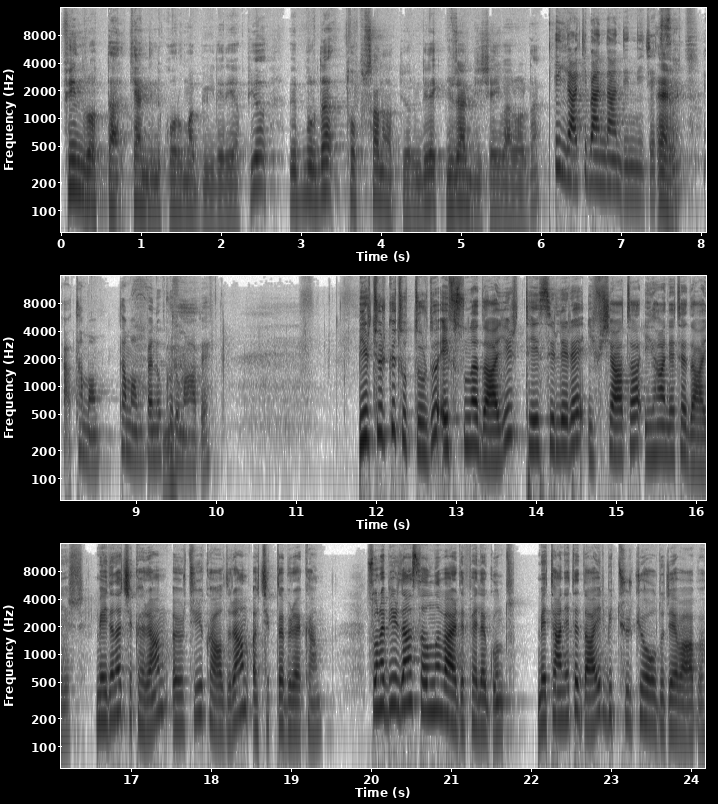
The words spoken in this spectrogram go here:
Finrod da kendini koruma büyüleri yapıyor. Ve burada topu sana atıyorum. Direkt güzel bir şey var orada. İlla ki benden dinleyeceksin. Evet. Ya tamam, tamam ben okurum abi. Bir türkü tutturdu Efsun'a dair, tesirlere, ifşaata, ihanete dair. Meydana çıkaran, örtüyü kaldıran, açıkta bırakan. Sonra birden salınıverdi Felagund. Metanete dair bir türkü oldu cevabı.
